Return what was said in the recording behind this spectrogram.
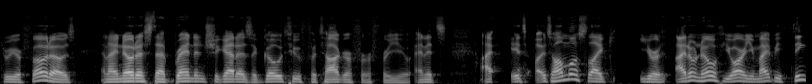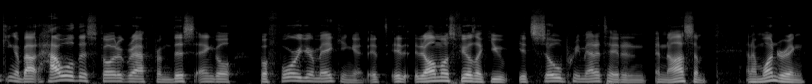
through your photos. And I noticed that Brandon Shigeta is a go-to photographer for you, and it's I it's it's almost like you're I don't know if you are. You might be thinking about how will this photograph from this angle before you're making it. It it, it almost feels like you it's so premeditated and, and awesome. And I'm wondering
